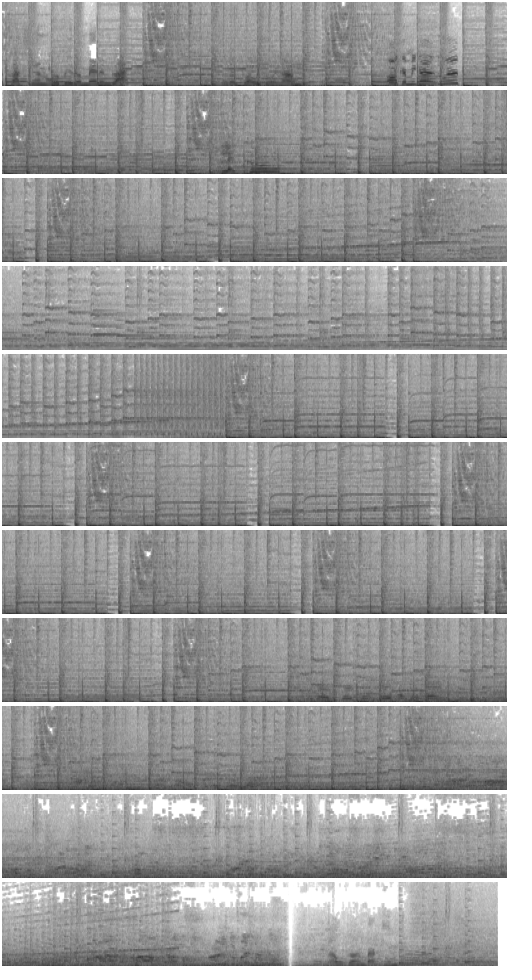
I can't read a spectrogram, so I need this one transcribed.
attraction will be the Men in Black. So that's what we're doing now. Oh, can we get do it? Let's go. we're going back home.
